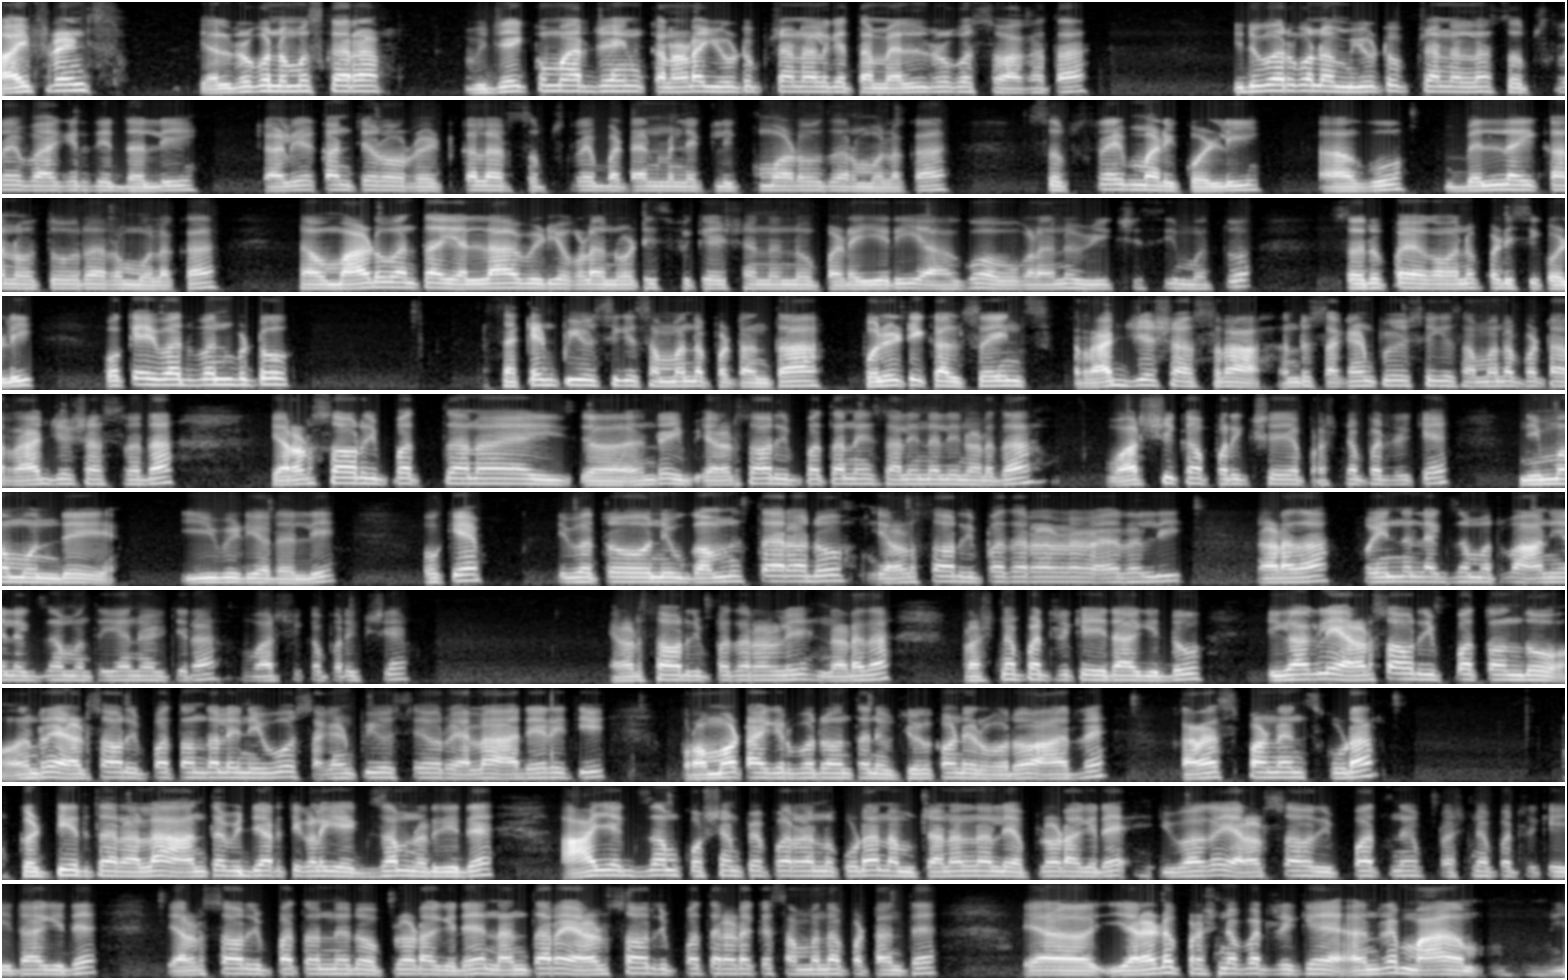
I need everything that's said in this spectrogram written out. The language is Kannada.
ಹಾಯ್ ಫ್ರೆಂಡ್ಸ್, ಎಲ್ರಿಗೂ ನಮಸ್ಕಾರ. ವಿಜಯ್ ಕುಮಾರ್ ಜೈನ್, ಕನ್ನಡ ಯೂಟ್ಯೂಬ್ ಚಾನಲ್ಗೆ ತಮ್ಮೆಲ್ಲರಿಗೂ ಸ್ವಾಗತ. ಇದುವರೆಗೂ ನಮ್ಮ ಯೂಟ್ಯೂಬ್ ಚಾನಲ್ನ ಸಬ್ಸ್ಕ್ರೈಬ್ ಆಗಿರ್ತಿದ್ದಲ್ಲಿ ಕೆಳಗೆ ಕಾಣ್ತಿರೋ ರೆಡ್ ಕಲರ್ ಸಬ್ಸ್ಕ್ರೈಬ್ ಬಟನ್ ಮೇಲೆ ಕ್ಲಿಕ್ ಮಾಡುವುದರ ಮೂಲಕ ಸಬ್ಸ್ಕ್ರೈಬ್ ಮಾಡಿಕೊಳ್ಳಿ. ಹಾಗೂ ಬೆಲ್ ಐಕಾನ್ ಒತ್ತುವುದರ ಮೂಲಕ ನಾವು ಮಾಡುವಂಥ ಎಲ್ಲ ವಿಡಿಯೋಗಳ ನೋಟಿಫಿಕೇಷನನ್ನು ಪಡೆಯಿರಿ. ಹಾಗೂ ಅವುಗಳನ್ನು ವೀಕ್ಷಿಸಿ ಮತ್ತು ಸದುಪಯೋಗವನ್ನು ಪಡಿಸಿಕೊಳ್ಳಿ. ಓಕೆ, ಇವತ್ತು ಬಂದ್ಬಿಟ್ಟು ಸೆಕೆಂಡ್ ಪಿ ಯು ಸಿಗೆ ಸಂಬಂಧಪಟ್ಟಂಥ ಪೊಲಿಟಿಕಲ್ ಸೈನ್ಸ್ ರಾಜ್ಯಶಾಸ್ತ್ರ, ಅಂದರೆ ಸೆಕೆಂಡ್ ಪಿ ಯು ಸಿಗೆ ಸಂಬಂಧಪಟ್ಟ ರಾಜ್ಯಶಾಸ್ತ್ರದ ಎರಡು ಸಾವಿರದ ಇಪ್ಪತ್ತನೇ ಅಂದರೆ ಎರಡು ಸಾವಿರದ ಇಪ್ಪತ್ತನೇ ಸಾಲಿನಲ್ಲಿ ನಡೆದ ವಾರ್ಷಿಕ ಪರೀಕ್ಷೆಯ ಪ್ರಶ್ನೆ ಪತ್ರಿಕೆ ನಿಮ್ಮ ಮುಂದೆ ಈ ವಿಡಿಯೋದಲ್ಲಿ. ಓಕೆ ಇವತ್ತು ನೀವು ಗಮನಿಸ್ತಾ ಇರೋದು ಎರಡು ಸಾವಿರದ ಇಪ್ಪತ್ತೆರಡರಲ್ಲಿ ನಡೆದ ಫೈನಲ್ ಎಕ್ಸಾಮ್ ಅಥವಾ ಆನ್ಯಲ್ ಎಕ್ಸಾಮ್ ಅಂತ ಏನು ಹೇಳ್ತೀರಾ? ವಾರ್ಷಿಕ ಪರೀಕ್ಷೆ. ಎರಡು ಸಾವಿರದ ಇಪ್ಪತ್ತರಲ್ಲಿ ನಡೆದ ಪ್ರಶ್ನೆ ಪತ್ರಿಕೆ ಇದಾಗಿದ್ದು ಈಗಾಗಲೇ ಎರಡು ಸಾವಿರದ ಇಪ್ಪತ್ತೊಂದು ಅಂದರೆ ಎರಡು ಸಾವಿರದ ಇಪ್ಪತ್ತೊಂದರಲ್ಲಿ ನೀವು ಸೆಕೆಂಡ್ ಪಿ ಯು ಸಿ ಅವರು ಎಲ್ಲ ಅದೇ ರೀತಿ ಪ್ರಮೋಟ್ ಆಗಿರ್ಬೋದು ಅಂತ ನೀವು ತಿಳ್ಕೊಂಡಿರ್ಬೋದು. ಆದರೆ ಕರೆಸ್ಪಾಂಡೆನ್ಸ್ ಕೂಡ ಕಟ್ಟಿರ್ತಾರಲ್ಲ ಅಂಥ ವಿದ್ಯಾರ್ಥಿಗಳಿಗೆ ಎಕ್ಸಾಮ್ ನಡೆದಿದೆ. ಆ ಎಕ್ಸಾಮ್ ಕ್ವಶನ್ ಪೇಪರನ್ನು ಕೂಡ ನಮ್ಮ ಚಾನಲ್ನಲ್ಲಿ ಅಪ್ಲೋಡ್ ಆಗಿದೆ. ಇವಾಗ ಎರಡು ಸಾವಿರದ ಇಪ್ಪತ್ತನೇ ಪ್ರಶ್ನೆ ಪತ್ರಿಕೆ ಇದಾಗಿದೆ. ಎರಡು ಸಾವಿರದ ಇಪ್ಪತ್ತೊಂದನೇದು ಅಪ್ಲೋಡ್ ಆಗಿದೆ. ನಂತರ ಎರಡು ಸಾವಿರದ ಇಪ್ಪತ್ತೆರಡಕ್ಕೆ ಸಂಬಂಧಪಟ್ಟಂತೆ ಎರಡು ಪ್ರಶ್ನೆ ಪತ್ರಿಕೆ ಅಂದರೆ ಮಾ,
